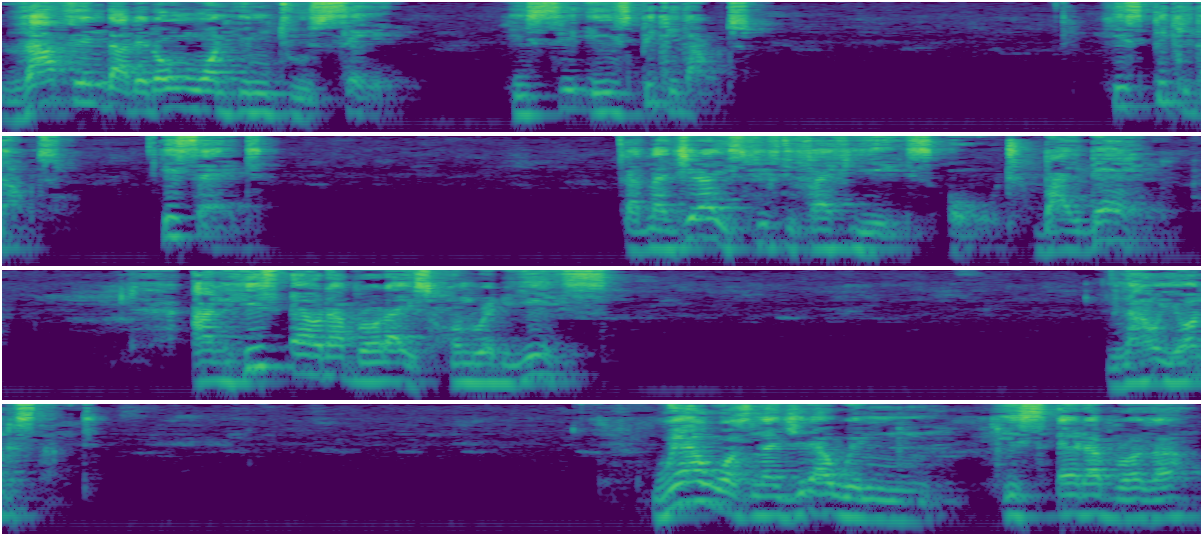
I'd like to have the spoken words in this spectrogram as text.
That thing that they don't want him to say, he, say, he speak it out. He speak it out. He said that Nigeria is 55 years old by then. And his elder brother is 100 years. Now you understand. Where was Nigeria when his elder brother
